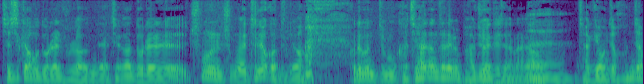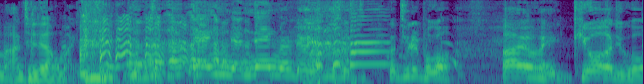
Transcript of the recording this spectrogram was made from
제시카하고 노래를 불렀는데 제가 노래를 춤을 중간에 틀렸거든요. 그러면 좀 같이 하는 사람이 봐줘야 되잖아요. 네. 자기 혼자 혼자 막안 틀리라고 막 땡땡 내가 옆에서 그, 그 뒤를 보고 아유 귀여워가지고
